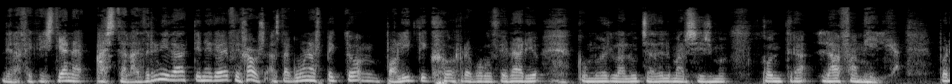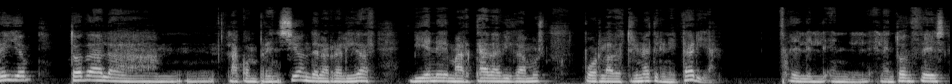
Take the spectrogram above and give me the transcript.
de la fe cristiana, hasta la Trinidad, tiene que ver, fijaos, hasta con un aspecto político, revolucionario, como es la lucha del marxismo contra la familia. Por ello, toda la, comprensión de la realidad viene marcada, digamos, por la doctrina trinitaria. El, entonces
